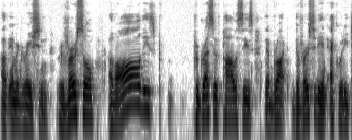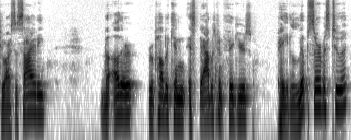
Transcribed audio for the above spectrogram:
of immigration, reversal of all these progressive policies that brought diversity and equity to our society. The other Republican establishment figures paid lip service to it,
